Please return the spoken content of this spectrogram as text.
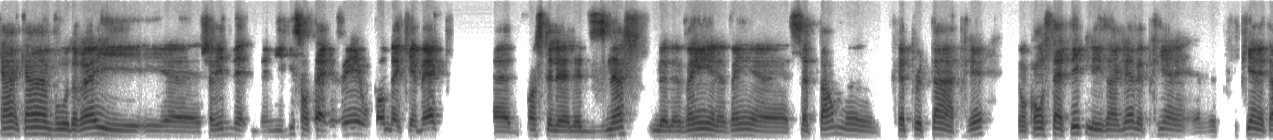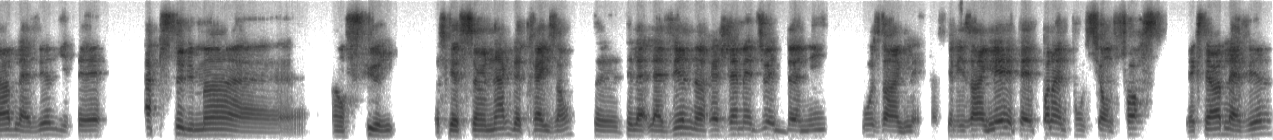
quand, Vaudreuil et, et de, de Lévis sont arrivés aux portes de Québec, je pense que c'était le, le 19, le, le 20, le 20 euh, septembre, très peu de temps après, ils ont constaté que les Anglais avaient pris, pris pied à l'intérieur de la ville. Ils étaient absolument euh, en furie parce que c'est un acte de trahison. La, la ville n'aurait jamais dû être donnée aux Anglais parce que les Anglais n'étaient pas dans une position de force à l'extérieur de la ville.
